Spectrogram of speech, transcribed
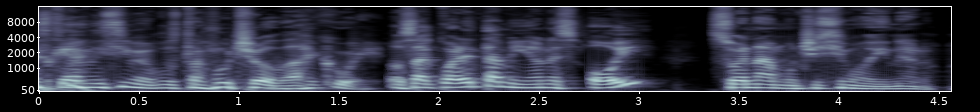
es que a mí sí me gusta mucho Dak, güey. O sea, 40 millones hoy suena a muchísimo dinero.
